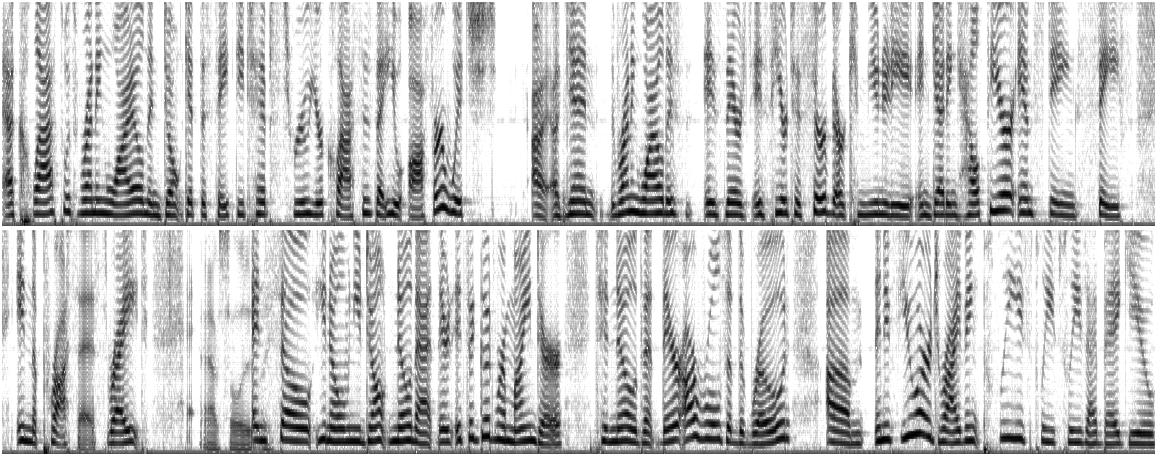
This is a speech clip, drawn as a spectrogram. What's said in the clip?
a class with Running Wild and don't get the safety tips through your classes that you offer, which uh, again, Running Wild is is there is here to serve our community in getting healthier and staying safe in the process, right? Absolutely. And so, you know, when you don't know that, there, it's a good reminder to know that there are rules of the road. Um, and if you are driving, please, please, please, I beg you,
